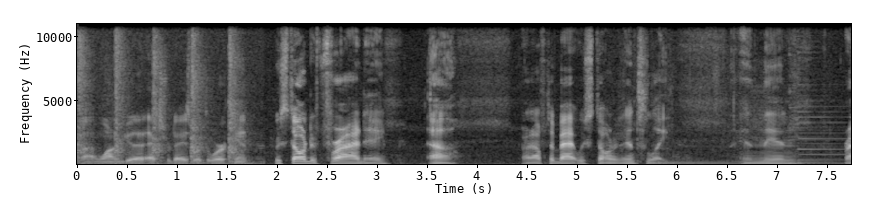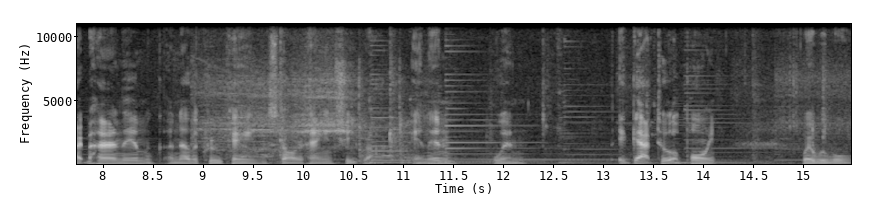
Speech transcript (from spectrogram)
uh, want to get an extra day's worth of work in. We started Friday. Uh, right off the bat, we started insulating. And then right behind them, another crew came and started hanging sheetrock. And then when it got to a point where we were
